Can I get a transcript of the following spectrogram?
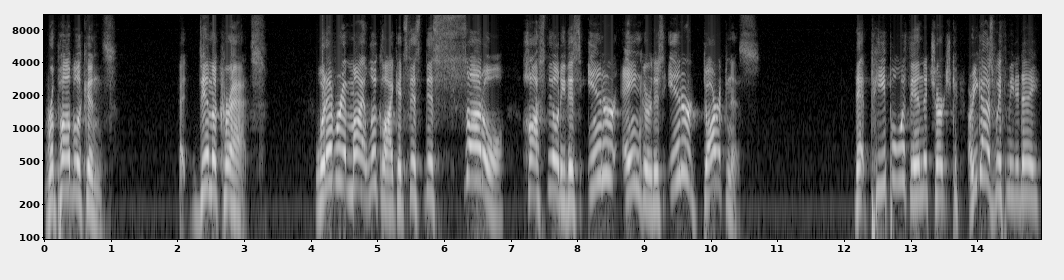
Republicans, uh, Democrats, whatever it might look like, it's this, this subtle hostility, this inner anger, this inner darkness that people within the church. Are you guys with me today?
